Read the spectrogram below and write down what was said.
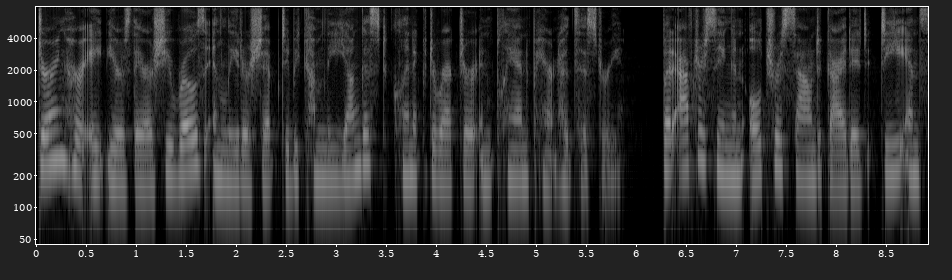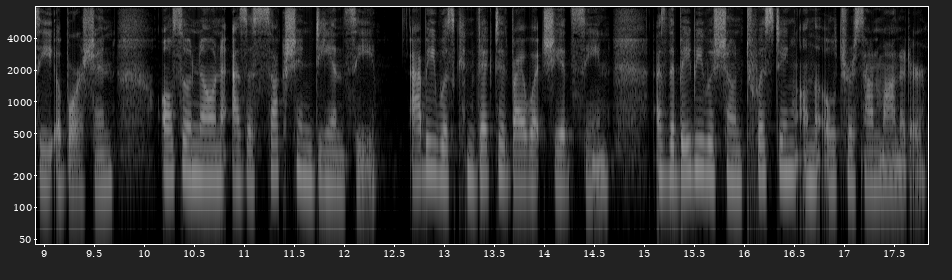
During her eight years there, she rose in leadership to become the youngest clinic director in Planned Parenthood's history. But after seeing an ultrasound guided D&C abortion, also known as a suction D&C, Abby was convicted by what she had seen, as the baby was shown twisting on the ultrasound monitor.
